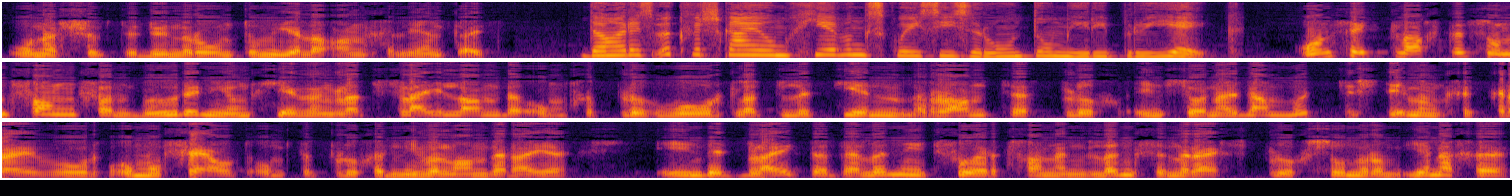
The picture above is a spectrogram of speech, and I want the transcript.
ondersoek te doen rondom hele aangeleentheid. Daar is ook verskeie omgewingskwessies rondom hierdie projek. Ons het klagtes ontvang van boere in die omgewing dat vlei lande omgeploeg word, dat hulle teen rande ploeg en so nou dan moet toestemming gekry word om 'n veld om te ploeg in nuwe landerye en dit blyk dat hulle net voortgaan en links en regs ploeg sonder om enige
